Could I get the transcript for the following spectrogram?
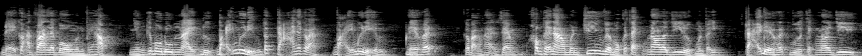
Để có advanced level mình phải học. Những cái module này được 70 điểm tất cả nha các bạn. 70 điểm, đều hết các bạn hãy xem không thể nào mình chuyên về một cái technology được mình phải trải đều hết vừa technology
